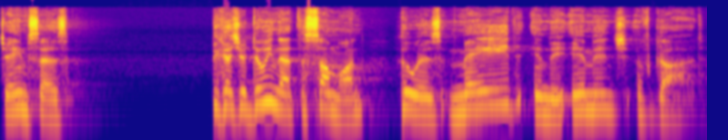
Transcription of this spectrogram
James says, because you're doing that to someone who is made in the image of God.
